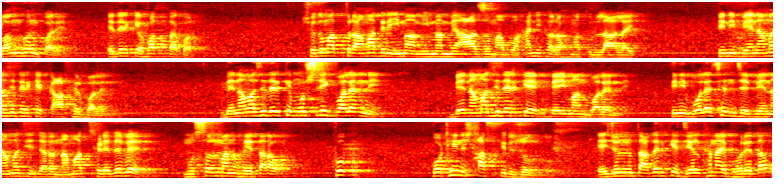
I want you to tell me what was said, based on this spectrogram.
লঙ্ঘন করে, এদেরকে হত্যা কর। শুধুমাত্র আমাদের ইমাম, ইমামে আজম আবু হানিফা রহমতুল্লাহ আলাই তিনি বেনামাজিদেরকে কাফের বলেননি, বেনামাজিদেরকে মুশরিক বলেননি, বেনামাজিদেরকে বেঈমান বলেননি। তিনি বলেছেন যে বেনামাজি যারা নামাজ ছেড়ে দেবে, মুসলমান হয়ে তারা খুব কঠিন শাস্তির যোগ্য। এই জন্য তাদেরকে জেলখানায় ভরে দাও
